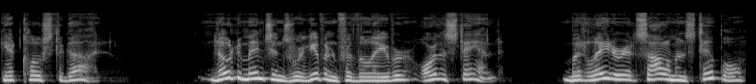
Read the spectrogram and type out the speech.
get close to God. No dimensions were given for the laver or the stand, but later at Solomon's temple,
